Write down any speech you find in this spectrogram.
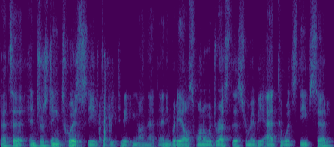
That's an interesting twist, Steve, to be taking on that. Anybody else want to address this or maybe add to what Steve said?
